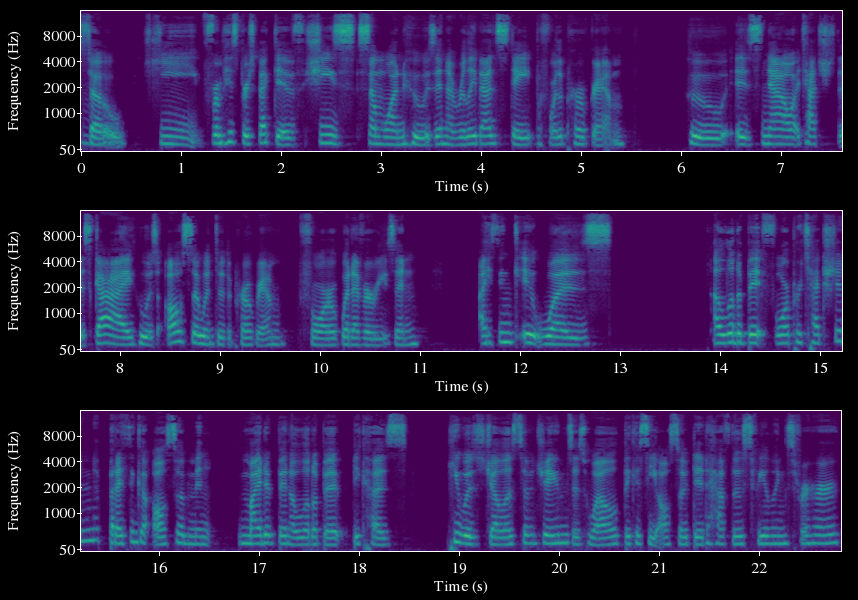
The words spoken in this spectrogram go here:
Mm-hmm. So he, from his perspective, she's someone who was in a really bad state before the program, who is now attached to this guy who was also went through the program for whatever reason. I think it was a little bit for protection, but I think it also meant, might have been a little bit because he was jealous of James as well, because he also did have those feelings for her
